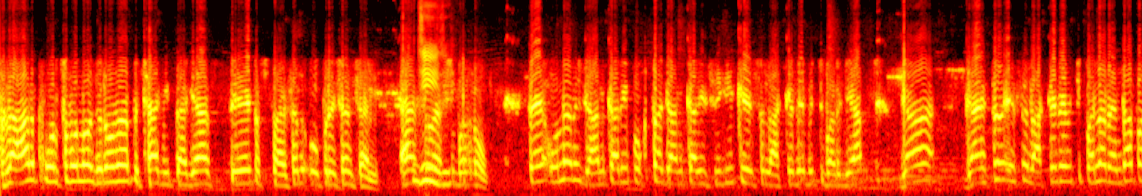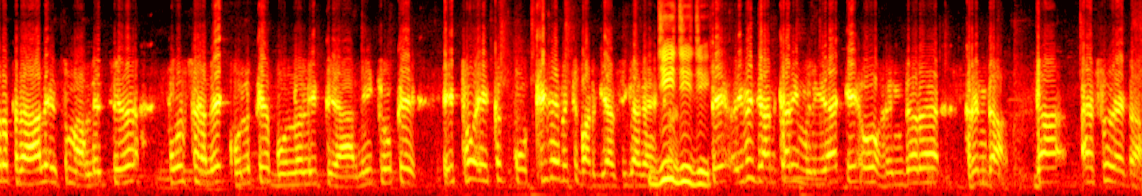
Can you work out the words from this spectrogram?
ਫਿਲਹਾਲ ਪੁਲਿਸ ਵੱਲੋਂ ਜਦੋਂ ਉਹਨਾਂ ਦਾ ਪਿੱਛਾ ਕੀਤਾ ਗਿਆ ਸਟੇਟ ਸਪੈਸ਼ਲ ਆਪਰੇਸ਼ਨ ਸੈੱਲ ਜੀ, ਜੀ। ਐਸਓਐਸ ਵੱਲੋਂ ਤੇ ਉਹਨਾਂ ਨੂੰ ਜਾਣਕਾਰੀ ਪੁਖਤਾ ਜਾਣਕਾਰੀ ਸੀਗੀ ਕਿ ਇਸ ਇਲਾਕੇ ਦੇ ਵਿੱਚ ਵੜ ਗਿਆ ਜਾਂ ਗੈਂਗਸਟਰ ਇਸ ਇਲਾਕੇ ਦੇ ਵਿੱਚ ਪਹਿਲਾਂ ਰਹਿੰਦਾ ਪਰ ਫਿਲਹਾਲ ਇਸ ਮਾਮਲੇ 'ਚ ਪੁਲਿਸ ਹਲੇ ਖੁੱਲ ਕੇ ਬੋਲਣ ਲਈ ਤਿਆਰ ਨਹੀਂ ਕਿਉਂਕਿ ਇੱਥੋਂ ਇੱਕ ਕੋਠੀ ਦੇ ਵਿੱਚ ਵੜ ਗਿਆ ਸੀਗਾ ਗੈਂਗਸਟਰ ਜੀ, ਜੀ, ਜੀ। ਤੇ ਇਹ ਵੀ ਜਾਣਕਾਰੀ ਮਿਲੀ ਹੈ ਕਿ ਉਹ ਹਰਿੰਦਰ ਹਰਿੰਦਾ ਦਾ ਐਸਓਐਸ ਆ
